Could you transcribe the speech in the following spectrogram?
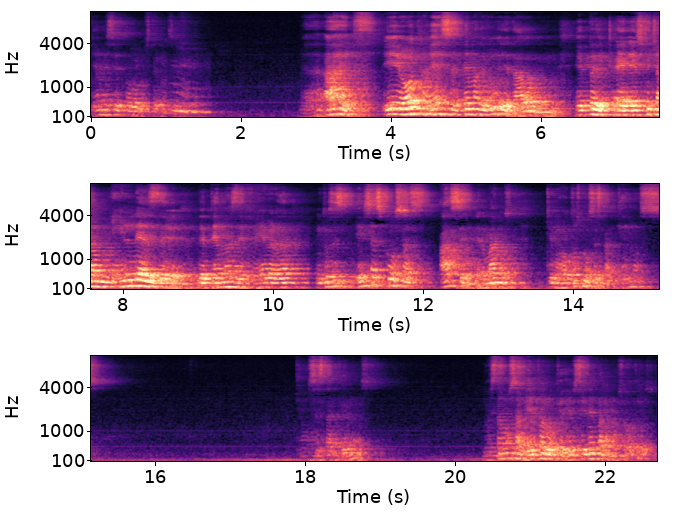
ya me sé todos los temas? de fe"? ¿verdad? Ay, y otra vez el tema de uy, he, dado, he escuchado miles de, de temas de fe, ¿verdad? Entonces, esas cosas hacen, hermanos, que nosotros nos estanquemos. Que nos estanquemos. No estamos abiertos a lo que Dios tiene para nosotros.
